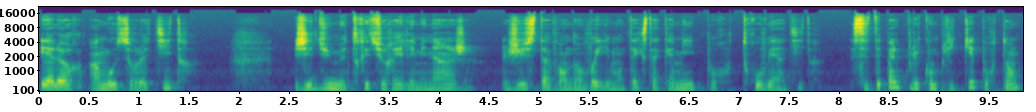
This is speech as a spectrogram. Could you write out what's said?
Et alors, un mot sur le titre. J'ai dû me triturer les méninges juste avant d'envoyer mon texte à Camille pour trouver un titre. C'était pas le plus compliqué pourtant,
